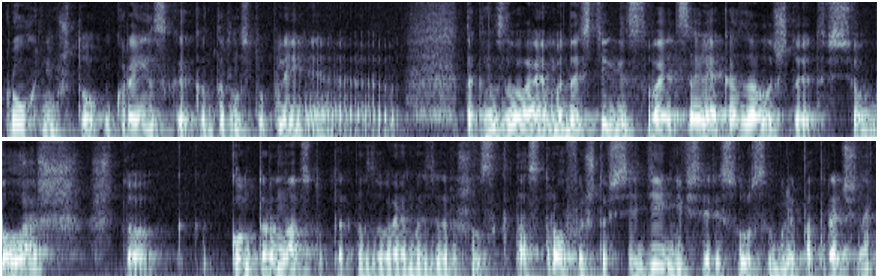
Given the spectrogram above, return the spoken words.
рухнем, что украинское контрнаступление, э, так называемое, достигнет своей цели. Оказалось, что это все блажь, что контрнаступ, так называемый, завершился катастрофой, что все деньги, все ресурсы были потрачены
